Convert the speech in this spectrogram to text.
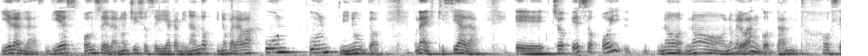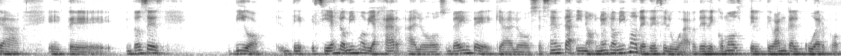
y eran las 10, 11 de la noche y yo seguía caminando y no paraba un, un minuto, una desquiciada. Eh, yo eso hoy no, no, no me lo banco tanto, o sea, este, entonces digo, si es lo mismo viajar a los 20 que a los 60, y no, no es lo mismo desde ese lugar, desde cómo te, banca el cuerpo.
